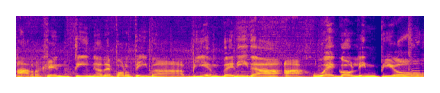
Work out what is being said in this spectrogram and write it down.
Argentina Deportiva, bienvenida a Juego Limpio.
